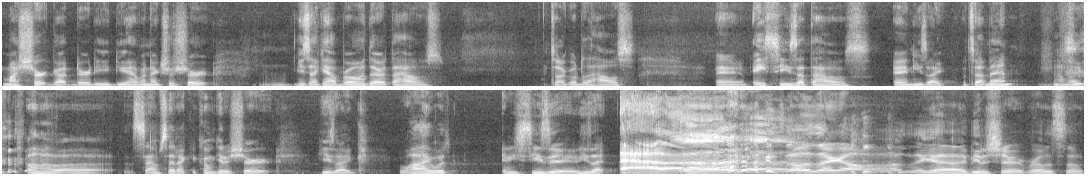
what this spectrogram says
my shirt got dirty. Do you have an extra shirt? He's like, yeah, bro, they're at the house. So I go to the house, and AC's at the house, and he's like, what's up, man? And I'm like, oh, uh, Sam said I could come get a shirt. He's like, why? What? And he sees it, and he's like, ah. so I was like, oh, I was like, yeah, I need a shirt, bro. So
